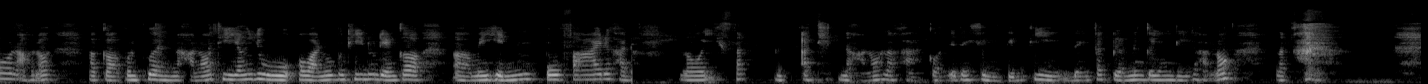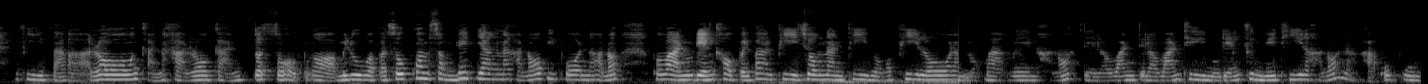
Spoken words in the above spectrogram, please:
ะนะคะเนาะแล้วก็เพื่อนๆนะคะเนาะที่ยังอยู่เพราะว่านูบางทีนูเดียงก็ไม่เห็นโปรไฟล์ด้วยค่ะ รออีกสักอาทิตย์หนาเนาะนะคะ ก่อนจะได้ขึ้นเต็มที่ได้สักเดือนหนึงก็ยังดีนะคะเนาะนะคะพี่สาวรอเหมือนกันนะคะรอการตรวจสอบก็ไม่รู้ว่าประสบความสำเร็จยังนะคะเนาะพี่พลนะคะเนาะเพราะว่าหนูเดียงเข้าไปบ้านพี่ช่วงนั้นพี่บอกว่าพี่รอนมากๆเลยนะคะเนาะแต่ละวันแต่ละวันที่หนูเดียงขึ้นเวทีนะคะเนาะนะคะอบอุ่น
